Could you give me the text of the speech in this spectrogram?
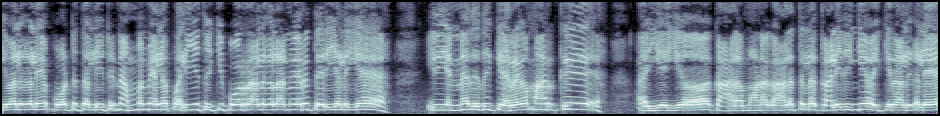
இவளுகளே போட்டு தள்ளிட்டு நம்ம மேலே பழிய தூக்கி போடுறாளுகளான்னு வேற தெரியலையே. இது என்னது இது? கிரகமாக இருக்கு. ஐயையோ காலமான காலத்தில் கழுவிங்க வைக்கிறாளுகளே.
